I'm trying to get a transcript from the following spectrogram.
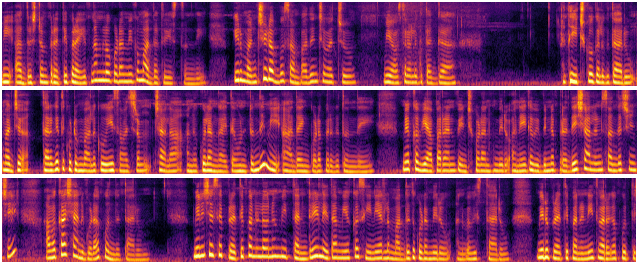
మీ అదృష్టం ప్రతి ప్రయత్నంలో కూడా మీకు మద్దతు ఇస్తుంది. మీరు మంచి డబ్బు సంపాదించవచ్చు. మీ అవసరాలకు తగ్గ తీర్చుకోగలుగుతారు. మధ్య తరగతి కుటుంబాలకు ఈ సంవత్సరం చాలా అనుకూలంగా అయితే ఉంటుంది. మీ ఆదాయం కూడా పెరుగుతుంది. మీ యొక్క వ్యాపారాన్ని పెంచుకోవడానికి మీరు అనేక విభిన్న ప్రదేశాలను సందర్శించే అవకాశాన్ని కూడా పొందుతారు. మీరు చేసే ప్రతి పనిలోనూ మీ తండ్రి లేదా మీ యొక్క సీనియర్ల మద్దతు కూడా మీరు అనుభవిస్తారు. మీరు ప్రతి పనిని త్వరగా పూర్తి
